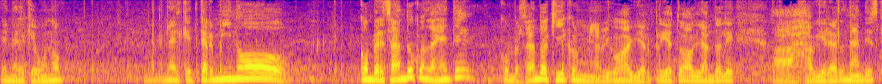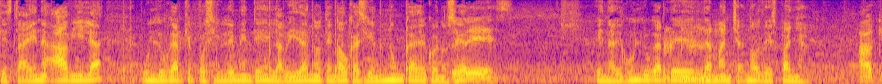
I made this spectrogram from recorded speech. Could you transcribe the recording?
en el que uno, en el que termino conversando con la gente, conversando aquí con mi amigo Javier Prieto, hablándole a Javier Hernández, que está en Ávila, un lugar que posiblemente en la vida no tenga ocasión nunca de conocer, ¿Dónde es? en algún lugar de La Mancha, no, de España. Ah, ok.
